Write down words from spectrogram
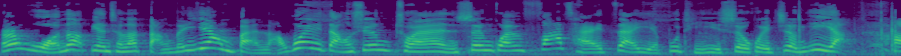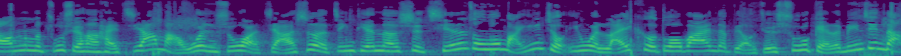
而我呢，变成了党的样板啦，为党宣传、升官发财，再也不提社会正义呀。”好，那么朱学恒还加码问说：“啊，假设今天呢是前总统马英九，因为莱克多巴胺的表决输给了民进党，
